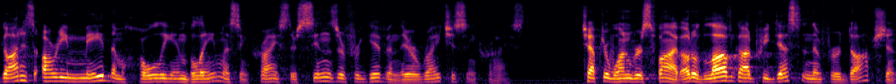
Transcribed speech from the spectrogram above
God has already made them holy and blameless in Christ. Their sins are forgiven, they are righteous in Christ. Chapter 1, verse 5. Out of love, God predestined them for adoption.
